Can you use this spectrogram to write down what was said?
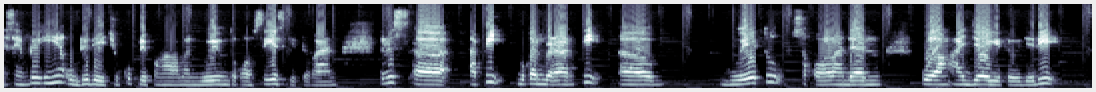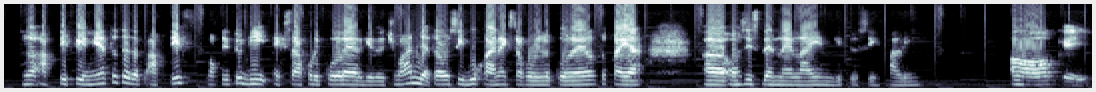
SMP kayaknya udah deh cukup deh pengalaman gue untuk OSIS gitu kan. Terus uh, tapi bukan berarti uh, gue tuh sekolah dan pulang aja gitu. Jadi ngeaktifinnya tuh tetap aktif waktu itu di ekstrakurikuler gitu cuma kan nggak terlalu sibuk kan ekstrakurikuler tuh kayak uh, osis dan lain-lain gitu sih paling oh, oke okay.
